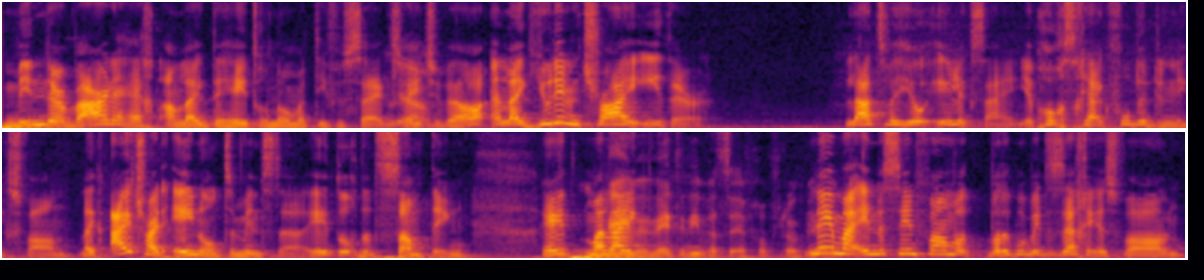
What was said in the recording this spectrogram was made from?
minder waarde hecht aan like, de heteronormatieve seks, weet je wel? En like, you didn't try either. Laten we heel eerlijk zijn. Je hebt gewoon gezegd, ja, ik voelde er niks van. Like, I tried anal tenminste. Je toch? Dat is something. Maar Nee, like, we weten niet wat ze heeft geprobeerd. Nee, maar in de zin van, wat, wat ik probeer te zeggen is van...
